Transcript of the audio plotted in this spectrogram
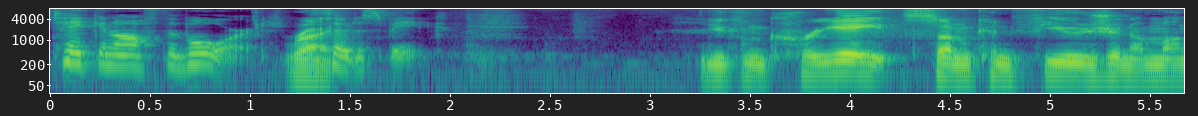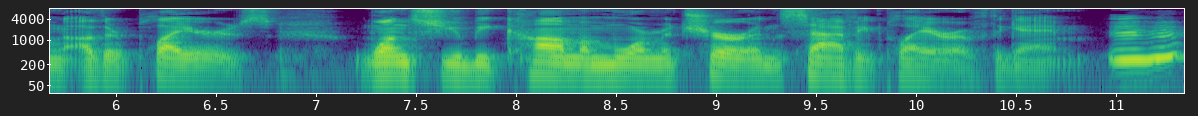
taken off the board, Right. so to speak. You can create some confusion among other players once you become a more mature and savvy player of the game. Mm-hmm.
